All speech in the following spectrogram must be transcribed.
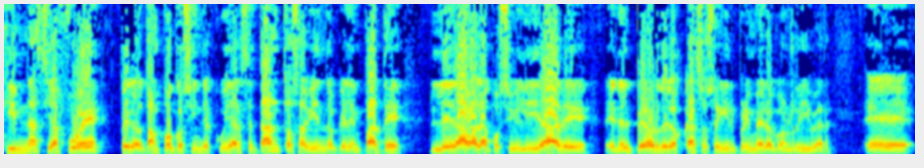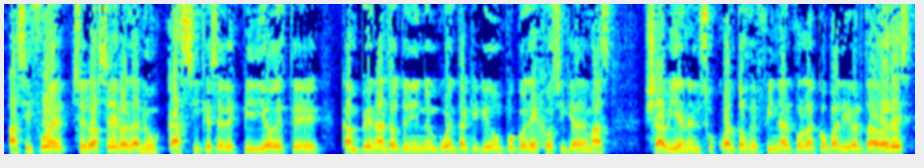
Gimnasia fue, pero tampoco sin descuidarse tanto, sabiendo que el empate le daba la posibilidad de, en el peor de los casos, seguir primero con River. Eh, así fue, 0 a 0, Lanús casi que se despidió de este campeonato teniendo en cuenta que quedó un poco lejos y que además ya viene en sus cuartos de final por la Copa Libertadores.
